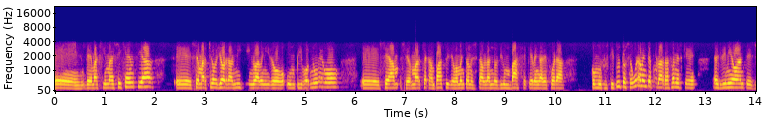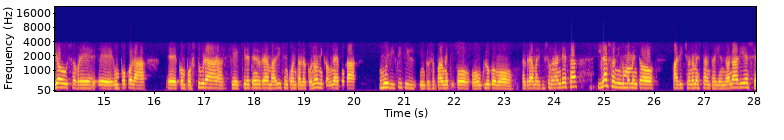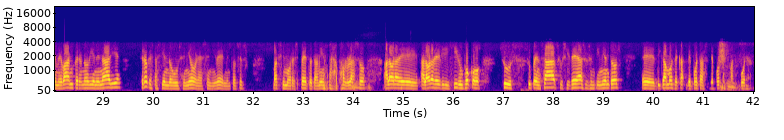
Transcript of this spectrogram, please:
de máxima exigencia, eh, se marchó Jordan Mickey, no ha venido un pivot nuevo, eh, se, se marcha Campazo y de momento nos está hablando de un base que venga de fuera como un sustituto, seguramente por las razones que esgrimió antes Joe sobre eh, un poco la eh, compostura que quiere tener el Real Madrid en cuanto a lo económico, una época muy difícil incluso para un equipo o un club como el Real Madrid y su grandeza, y Lasso en ningún momento ha dicho no me están trayendo a nadie, se me van pero no viene nadie, creo que está siendo un señor a ese nivel, entonces máximo respeto también para Pablo Lasso a la hora de, a la hora de dirigir un poco sus, su pensar, sus ideas, sus sentimientos, eh, digamos, de, de, puertas, de puertas para afuera.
